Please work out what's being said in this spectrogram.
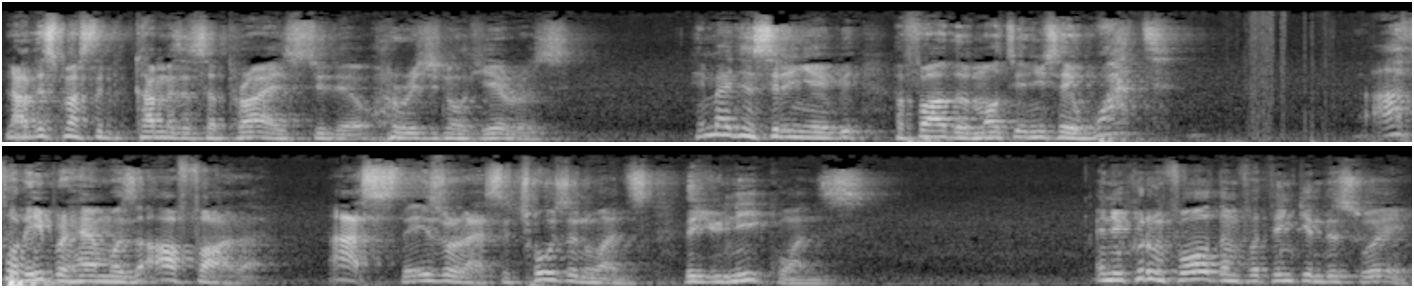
Now, this must have come as a surprise to the original hearers. Imagine sitting here, a father of multi, and you say, What? I thought Abraham was our father, us, the Israelites, the chosen ones, the unique ones. And you couldn't fault them for thinking this way.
